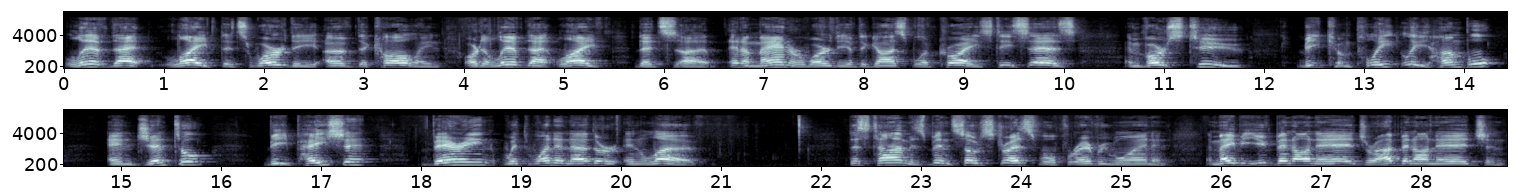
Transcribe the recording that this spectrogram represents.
live that life that's worthy of the calling or to live that life that's uh, in a manner worthy of the gospel of Christ. He says in verse 2 be completely humble and gentle, be patient, bearing with one another in love. This time has been so stressful for everyone, and, maybe you've been on edge, or I've been on edge, and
